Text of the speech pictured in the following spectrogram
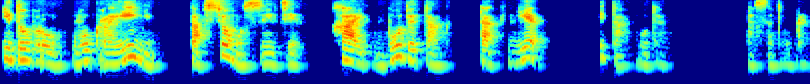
і добру в Україні та всьому світі. Хай буде так, так є і так буде. На все добре.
